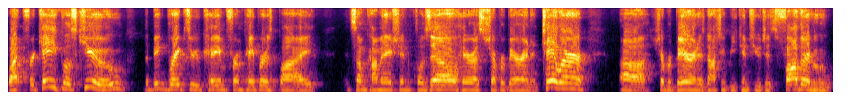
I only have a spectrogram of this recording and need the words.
But for k equals q, the big breakthrough came from papers by in some combination Clozel, Harris, Shepherd-Barron, and Taylor. Uh, Shepherd-Barron is not to be confused his father, who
